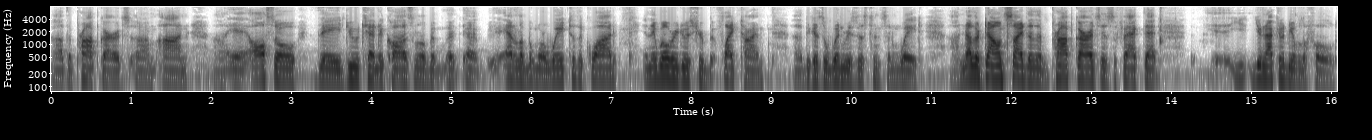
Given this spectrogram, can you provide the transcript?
uh, the prop guards um, on. Uh, also, they do tend to cause a little bit, uh, add a little bit more weight to the quad, and they will reduce your flight time uh, because of wind resistance and weight. another downside to the prop guards is the fact that you're not going to be able to fold.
